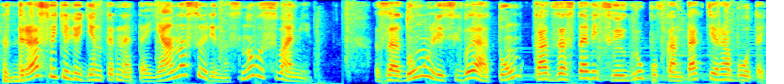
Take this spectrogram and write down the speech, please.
Здравствуйте, люди интернета! Я Анна Сорина, снова с вами. Задумывались ли вы о том, как заставить свою группу ВКонтакте работать?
